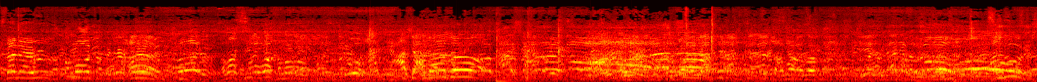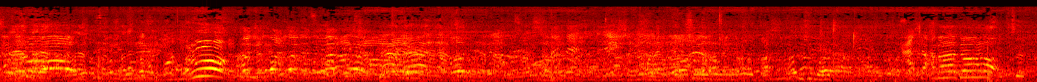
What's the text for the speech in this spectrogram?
استنى يا يوسف طلعوا جاي خلاص بقى خلاص. That's it.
